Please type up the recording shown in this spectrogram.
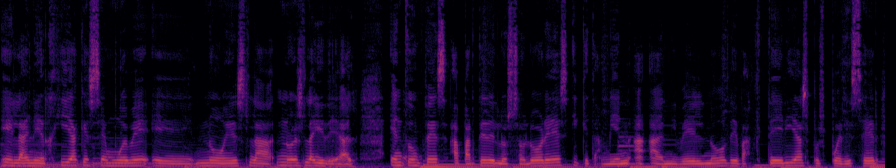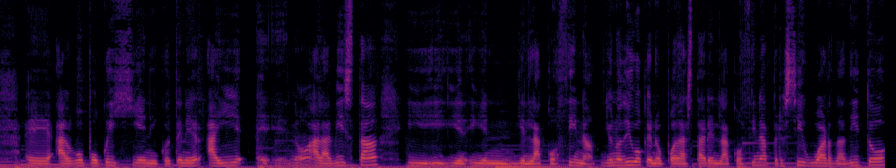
eh, la energía que se mueve no, es la, no es la ideal. Entonces, aparte de los olores y que también a, nivel ¿no? de bacterias pues puede ser eh, algo poco higiénico tener ahí eh, eh, ¿no? a la vista y, en, la cocina. Yo no digo que no pueda estar en la cocina, pero sí guardadito,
